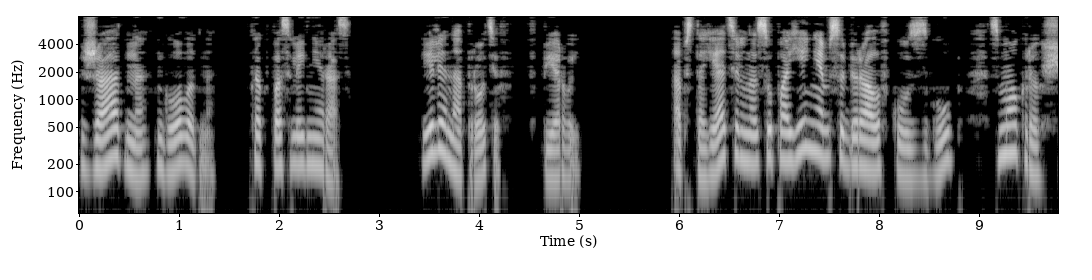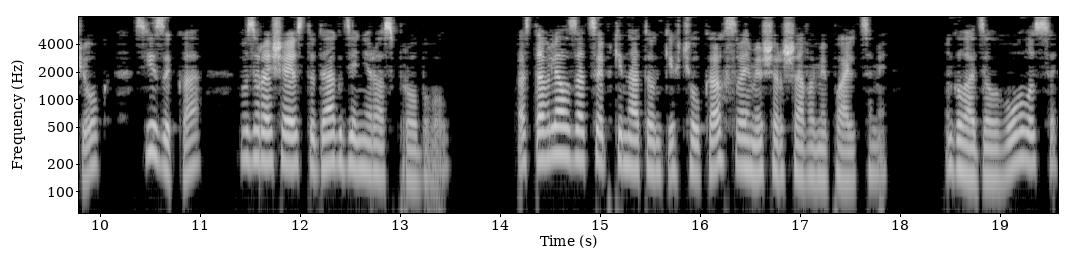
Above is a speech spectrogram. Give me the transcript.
Жадно, голодно, как в последний раз. Или, напротив, в первый. Обстоятельно, с упоением собирал вкус с губ, с мокрых щек, с языка, возвращаясь туда, где не раз пробовал. Оставлял зацепки на тонких чулках своими шершавыми пальцами. Гладил волосы,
